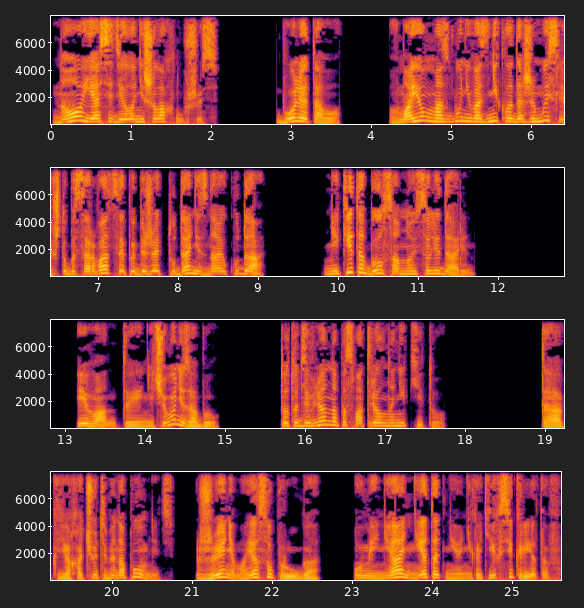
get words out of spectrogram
Но я сидела не шелохнувшись. Более того, в моем мозгу не возникло даже мысли, чтобы сорваться и побежать туда, не знаю куда. Никита был со мной солидарен. «Иван, ты ничего не забыл?» Тот удивленно посмотрел на Никиту. «Так, я хочу тебе напомнить. Женя моя супруга. У меня нет от нее никаких секретов.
